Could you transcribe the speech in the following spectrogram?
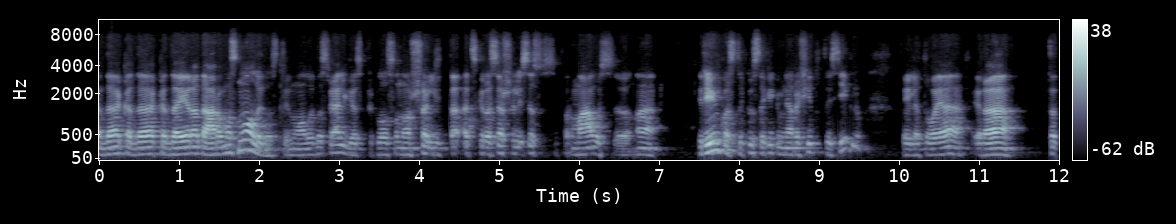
Kada, kada, kada yra daromos nuolaidos. Tai nuolaidos vėlgi jos priklauso nuo šaly, atskirose šalyse susiformavusių na, rinkos, tokių, sakykime, nerašytų taisyklių. Tai Lietuvoje yra ta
